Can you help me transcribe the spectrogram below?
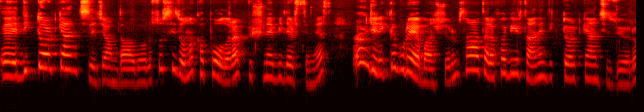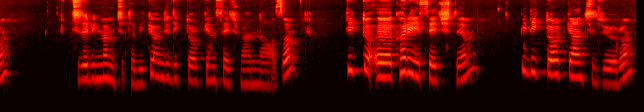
e, dikdörtgen çizeceğim daha doğrusu. Siz onu kapı olarak düşünebilirsiniz. Öncelikle buraya başlıyorum. Sağ tarafa bir tane dikdörtgen çiziyorum. Çizebilmem için tabii ki önce dikdörtgeni seçmem lazım. Dikdö e, kareyi seçtim. Bir dikdörtgen çiziyorum.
